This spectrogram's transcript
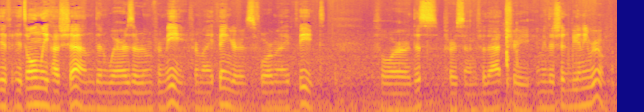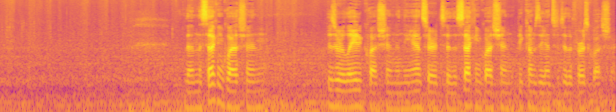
if it's only Hashem, then where is there room for me, for my fingers, for my feet, for this person, for that tree? I mean, there shouldn't be any room. Then the second question is a related question, and the answer to the second question becomes the answer to the first question.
